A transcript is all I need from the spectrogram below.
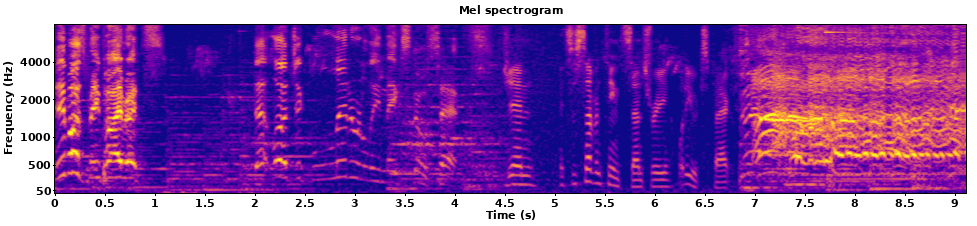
They must be pirates! That logic literally makes no sense. Jin, it's the 17th century. What do you expect?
